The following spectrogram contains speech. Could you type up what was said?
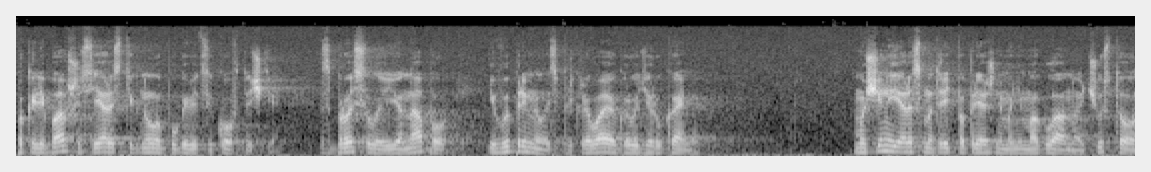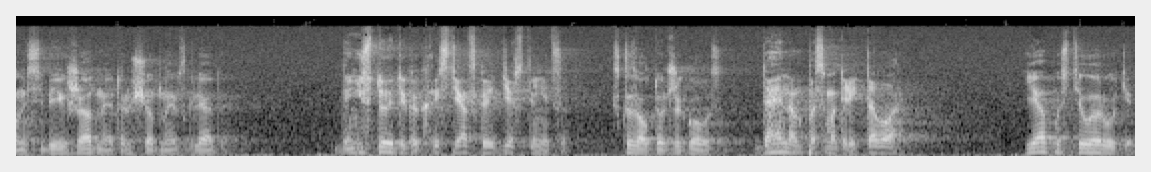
Поколебавшись, я расстегнула пуговицы кофточки, сбросила ее на пол и выпрямилась, прикрывая груди руками – Мужчин я рассмотреть по-прежнему не могла, но чувствовала на себе их жадные трущобные взгляды. «Да не стой ты, как христианская девственница», — сказал тот же голос. «Дай нам посмотреть товар». Я опустила руки.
